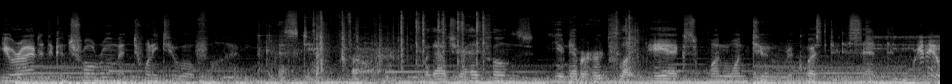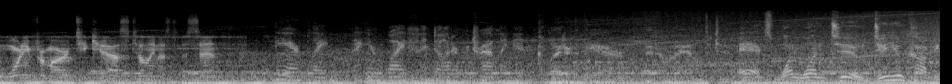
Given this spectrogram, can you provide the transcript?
You arrived at the control room at 2205. This damn phone. Without your headphones, you never heard flight. AX112 request to descend. We're getting a warning from our TCAS telling us to descend. The airplane that your wife and daughter were traveling in. Collided in the air at high altitude. AX112, do you copy?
